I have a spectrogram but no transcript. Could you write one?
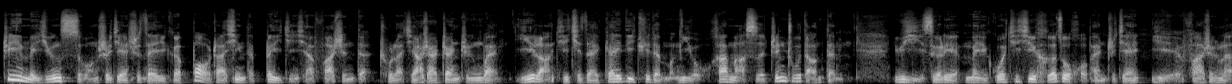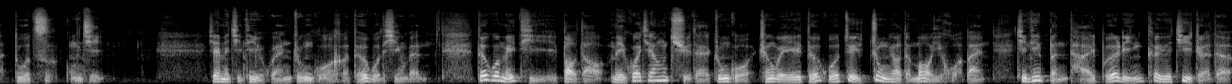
这一美军死亡事件是在一个爆炸性的背景下发生的。除了加沙战争外，伊朗及其在该地区的盟友哈马斯、真主党等，与以色列、美国及其合作伙伴之间也发生了多次攻击。下面请听有关中国和德国的新闻。德国媒体报道，美国将取代中国成为德国最重要的贸易伙伴。请听本台柏林特约记者的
